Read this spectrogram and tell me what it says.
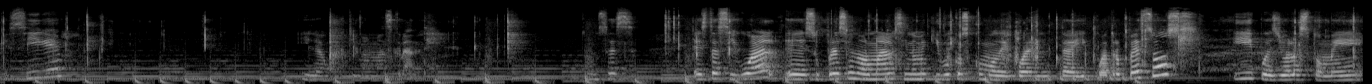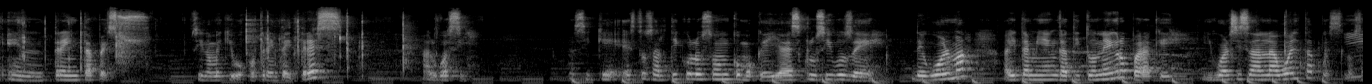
Que sigue la última más grande. Entonces, esta es igual, eh, su precio normal, si no me equivoco, es como de 44 pesos. Y pues yo las tomé en 30 pesos, si no me equivoco, 33, algo así. Así que estos artículos son como que ya exclusivos de, de Walmart. Ahí también gatito negro para que igual si se dan la vuelta, pues los.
